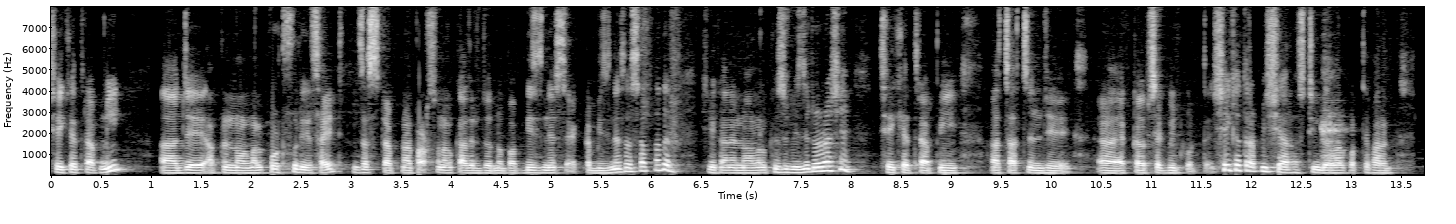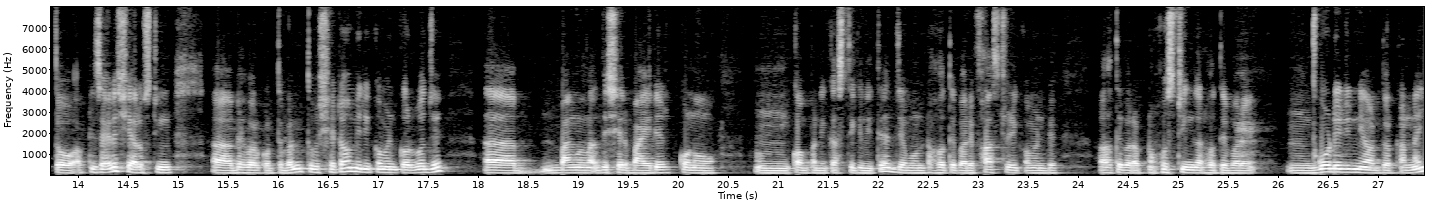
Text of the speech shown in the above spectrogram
সেই ক্ষেত্রে আপনি যে আপনার নর্মাল পোর্টফোলিও সাইট জাস্ট আপনার পার্সোনাল কাজের জন্য বা বিজনেস একটা বিজনেস আছে আপনাদের, সেখানে নর্মাল কিছু ভিজিটর আসে সেই ক্ষেত্রে আপনি চাচ্ছেন যে একটা ওয়েবসাইট বিল্ড করতে। সেই ক্ষেত্রে আপনি শেয়ার হোস্টিং ব্যবহার করতে পারেন। তো আপনি চাইলে শেয়ার হোস্টিং ব্যবহার করতে পারেন। তবে সেটাও আমি রিকমেন্ড করব যে বাংলাদেশের বাইরের কোনো কোম্পানির কাছ থেকে নিতে। যেমনটা হতে পারে ফার্স্ট রিকমেন্ডে হতে পারে আপনার হোস্টিঙ্গার হতে পারে। গোডেডি নেওয়ার দরকার নাই।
